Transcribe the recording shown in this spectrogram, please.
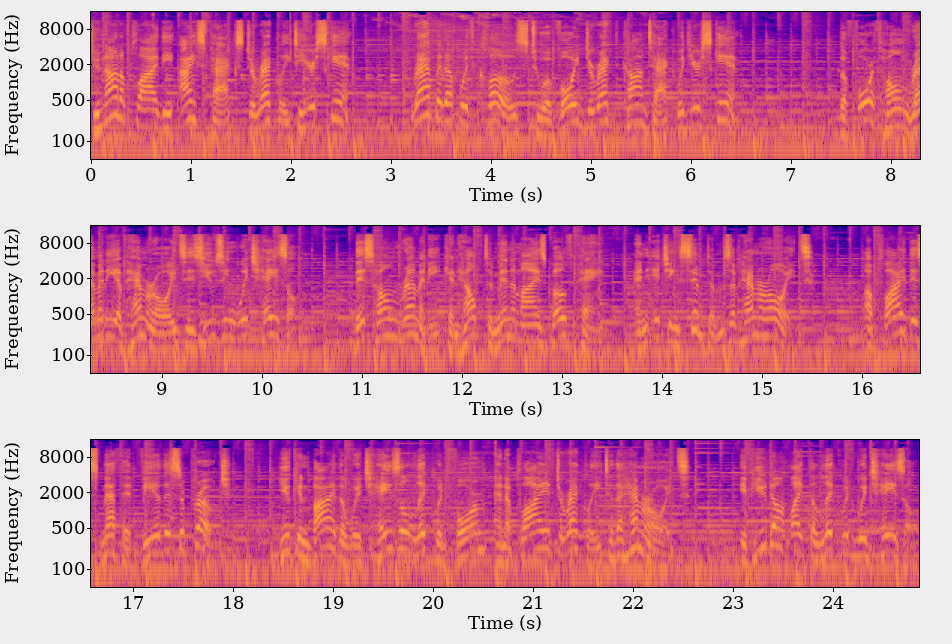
Do not apply the ice packs directly to your skin. Wrap it up with clothes to avoid direct contact with your skin. The fourth home remedy of hemorrhoids is using witch hazel. This home remedy can help to minimize both pain and itching symptoms of hemorrhoids. Apply this method via this approach you can buy the witch hazel liquid form and apply it directly to the hemorrhoids. If you don't like the liquid witch hazel,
